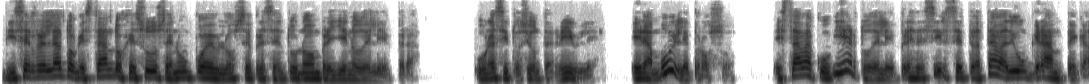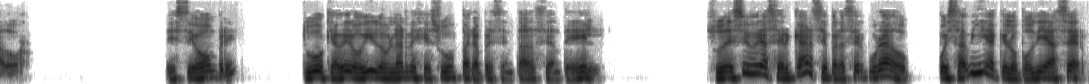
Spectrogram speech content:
Dice el relato que estando Jesús en un pueblo se presentó un hombre lleno de lepra. Una situación terrible. Era muy leproso. Estaba cubierto de lepra, es decir, se trataba de un gran pecador. Ese hombre tuvo que haber oído hablar de Jesús para presentarse ante él. Su deseo era acercarse para ser curado, pues sabía que lo podía hacer.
